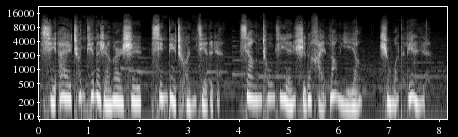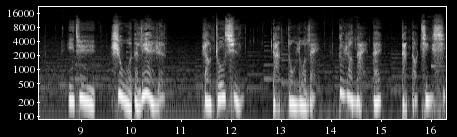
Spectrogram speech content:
喜爱春天的人儿是心地纯洁的人，像冲击岩石的海浪一样，是我的恋人。一句“是我的恋人”，让周迅感动落泪，更让奶奶感到惊喜。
